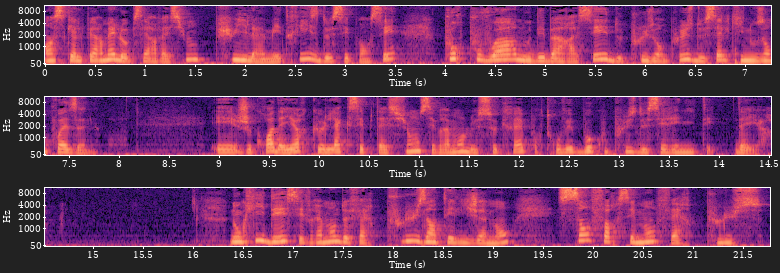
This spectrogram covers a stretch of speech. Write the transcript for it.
en ce qu'elle permet l'observation puis la maîtrise de ces pensées pour pouvoir nous débarrasser de plus en plus de celles qui nous empoisonnent. Et je crois d'ailleurs que l'acceptation, c'est vraiment le secret pour trouver beaucoup plus de sérénité, d'ailleurs. Donc l'idée, c'est vraiment de faire plus intelligemment sans forcément faire plus.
